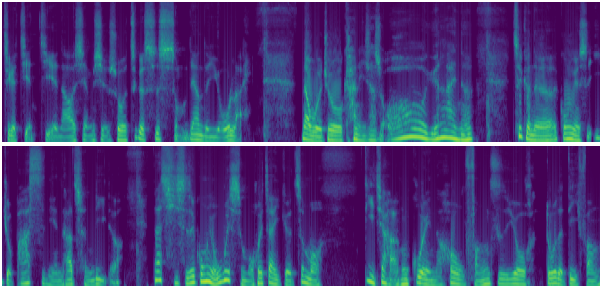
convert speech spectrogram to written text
这个简介，然后写不写说这个是什么样的由来？那我就看了一下说，哦，原来呢，这个呢，公园是一九八四年它成立的。那其实公园为什么会在一个这么地价昂贵，然后房子又很多的地方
